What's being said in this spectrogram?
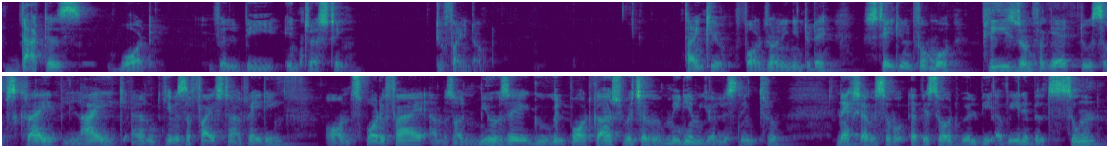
That is what will be interesting to find out. Thank you for joining in today. Stay tuned for more. Please don't forget to subscribe, like, and give us a five star rating on Spotify, Amazon Music, Google Podcast, whichever medium you're listening through. Next episode episode will be available soon.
